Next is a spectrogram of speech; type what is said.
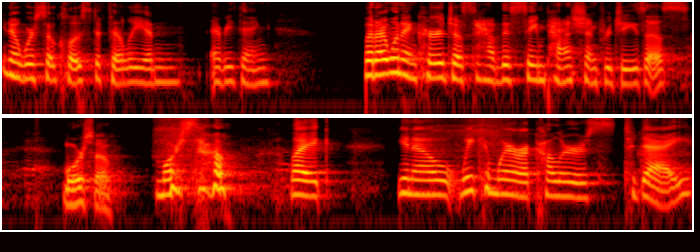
you know we're so close to Philly and everything. But I want to encourage us to have this same passion for Jesus. More so. More so. Like, you know, we can wear our colors today,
